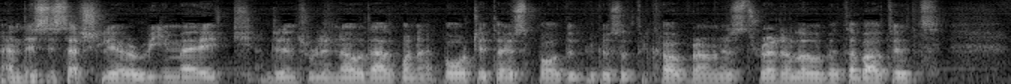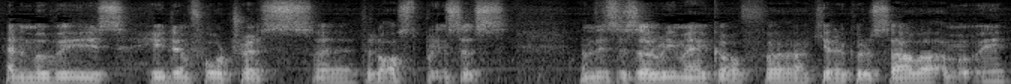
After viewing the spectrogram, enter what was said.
and this is actually a remake. I didn't really know that when I bought it. I just bought it because of the cover and just read a little bit about it. And the movie is Hidden Fortress, uh, The Lost Princess. And this is a remake of uh, Akira Kurosawa movie.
